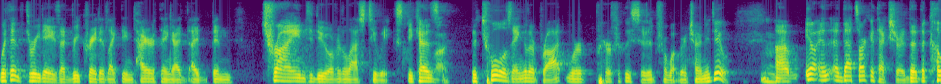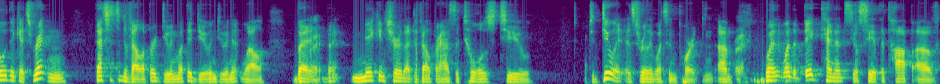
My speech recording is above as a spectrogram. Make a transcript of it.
Within three days, I'd recreated like the entire thing I'd I'd been trying to do over the last two weeks because wow. the tools Angular brought were perfectly suited for what we are trying to do. Mm-hmm. Um, you know, and, and that's architecture. The the code that gets written, that's just a developer doing what they do and doing it well. But right. but making sure that developer has the tools to to do it is really what's important. Um, right. one, one of the big tenants you'll see at the top of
